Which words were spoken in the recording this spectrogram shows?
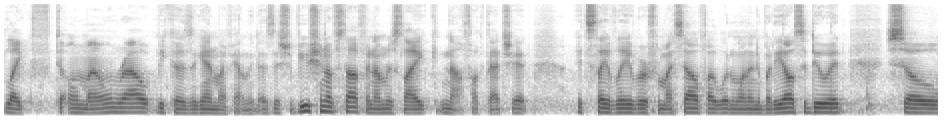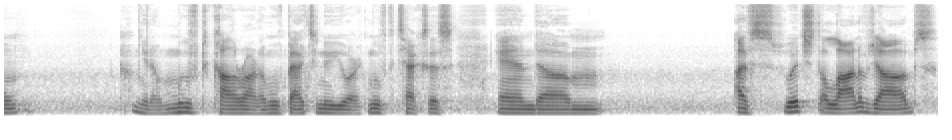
like f- to own my own route because again, my family does distribution of stuff, and I'm just like, nah, fuck that shit. It's slave labor for myself. I wouldn't want anybody else to do it. So, you know, moved to Colorado, moved back to New York, moved to Texas, and um, I've switched a lot of jobs.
